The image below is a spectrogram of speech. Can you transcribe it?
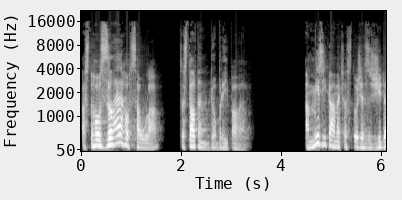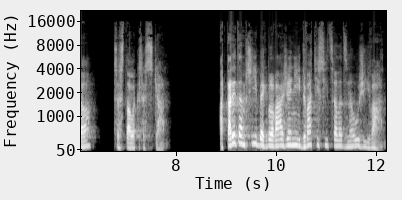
a z toho zlého Saula se stal ten dobrý Pavel. A my říkáme často, že z Žida se stal křesťan. A tady ten příběh byl vážení 2000 let zneužíván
